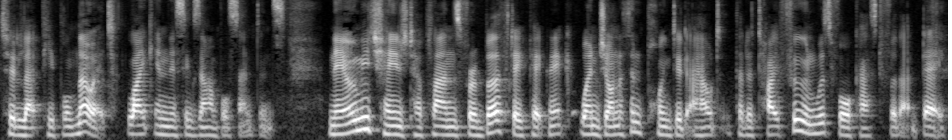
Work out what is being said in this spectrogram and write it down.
to let people know it, like in this example sentence. Naomi changed her plans for a birthday picnic when Jonathan pointed out that a typhoon was forecast for that day.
